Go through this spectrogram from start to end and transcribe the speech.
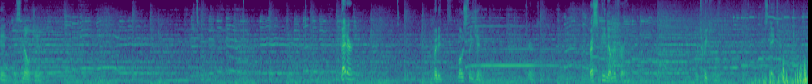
Gin. I smell gin. Better. But it's mostly gin. Cheers. Recipe number three. We're tweaking it. Stay tuned.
